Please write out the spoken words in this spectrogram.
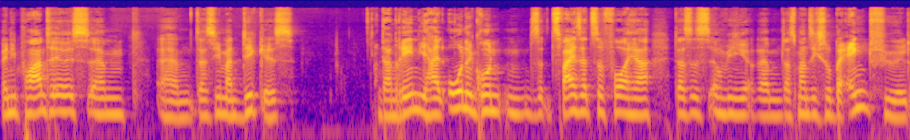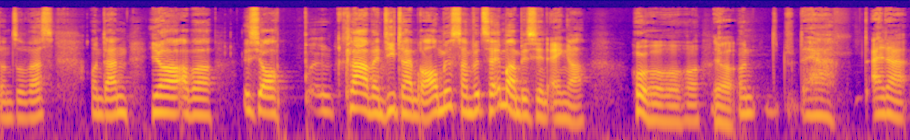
Wenn die Pointe ist, ähm, ähm, dass jemand dick ist, dann reden die halt ohne Grund zwei Sätze vorher, dass es irgendwie, ähm, dass man sich so beengt fühlt und sowas. Und dann, ja, aber ist ja auch äh, klar, wenn Dieter im Raum ist, dann wird es ja immer ein bisschen enger. Ja. Und ja, Alter,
